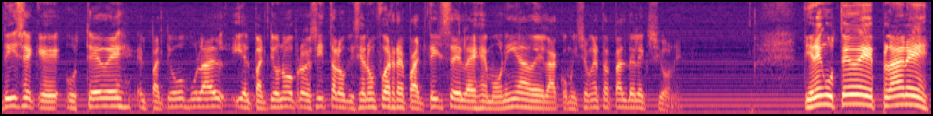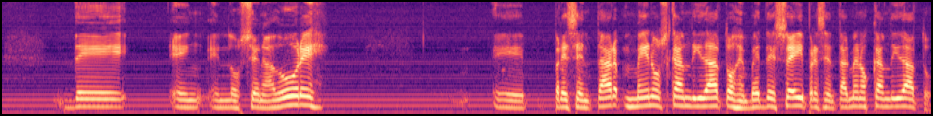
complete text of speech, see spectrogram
dice que ustedes, el Partido Popular y el Partido Nuevo Progresista, lo que hicieron fue repartirse la hegemonía de la Comisión Estatal de Elecciones. ¿Tienen ustedes planes de en, los senadores eh, presentar menos candidatos en vez de seis, presentar menos candidatos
